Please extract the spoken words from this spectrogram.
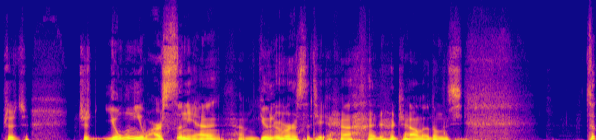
这这这有你玩四年，university 是吧？这样的东西。他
